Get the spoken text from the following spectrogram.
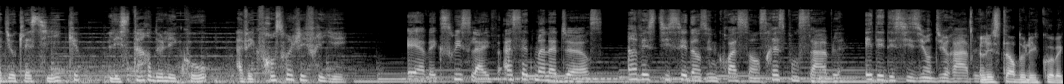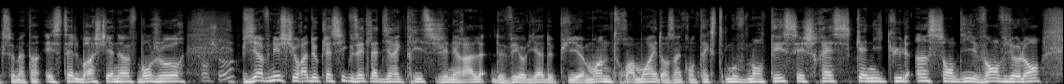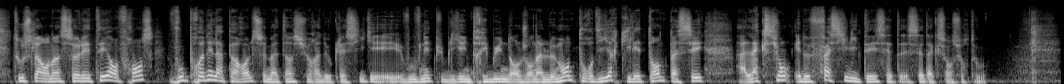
Radio Classique, les stars de l'écho avec François Geffrier. Et avec Swiss Life Asset Managers, investissez dans une croissance responsable et des décisions durables. Les stars de l'écho avec ce matin Estelle Brachianov. Bonjour. Bonjour. Bienvenue sur Radio Classique. Vous êtes la directrice générale de Veolia depuis moins de trois mois et dans un contexte mouvementé, sécheresse, canicule, incendie, vent violent. Tout cela en un seul été en France. Vous prenez la parole ce matin sur Radio Classique et vous venez de publier une tribune dans le journal Le Monde pour dire qu'il est temps de passer à l'action et de faciliter cette, cette action surtout.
